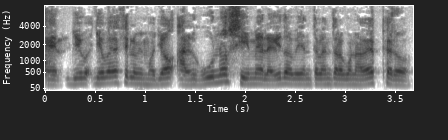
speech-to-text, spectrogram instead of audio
eh, yo, yo iba a decir lo mismo. Yo algunos sí me he leído, evidentemente, alguna vez, pero,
